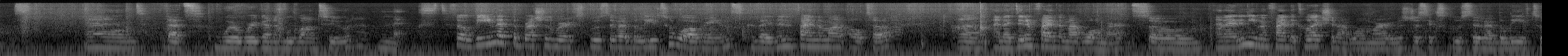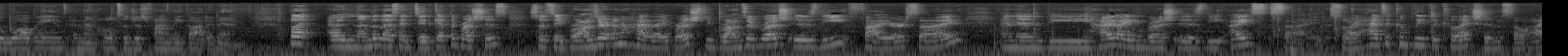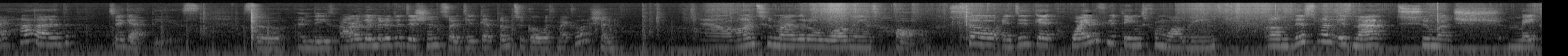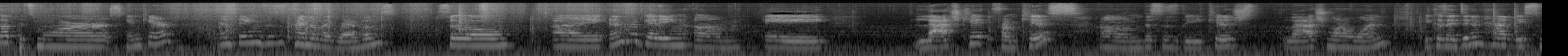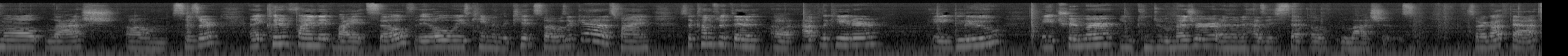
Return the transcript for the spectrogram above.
And that's where we're going to move on to next. So being that the brushes were exclusive, I believe, to Walgreens, because I didn't find them on Ulta, Um, and I didn't find them at Walmart. So, and I didn't even find the collection at Walmart. It was just exclusive, I believe, to Walgreens, and then Ulta just finally got it in. But uh, nonetheless, I did get the brushes. So it's a bronzer and a highlight brush. The bronzer brush is the fire side, and then the highlighting brush is the ice side. So I had to complete the collection, so I had to get these. So, and these are limited edition, so I did get them to go with my collection. Now, on to my little Walgreens haul. So, I did get quite a few things from Walgreens. Um, this one is not too much makeup, it's more skincare and things. This is kind of like randoms. So, I ended up getting um, a lash kit from Kiss. Um, this is the Kiss Lash 101 because I didn't have a small lash um, scissor and I couldn't find it by itself. It always came in the kit, so I was like, yeah, that's fine. So it comes with an uh, applicator, a glue, a trimmer. You can do a measure, and then it has a set of lashes. So I got that.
